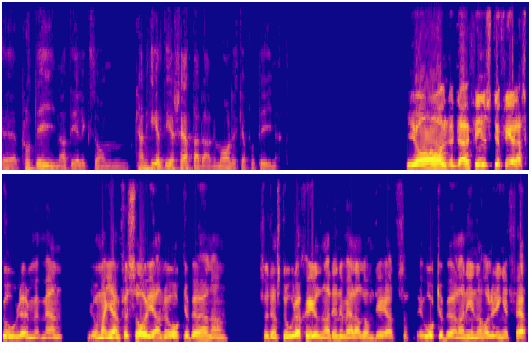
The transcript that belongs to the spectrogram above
eh, protein, att det liksom kan helt ersätta det animaliska proteinet? Ja, där finns det flera skolor, men om man jämför sojan med åkerbönan så den stora skillnaden mellan dem är att åkerbönan innehåller inget fett.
